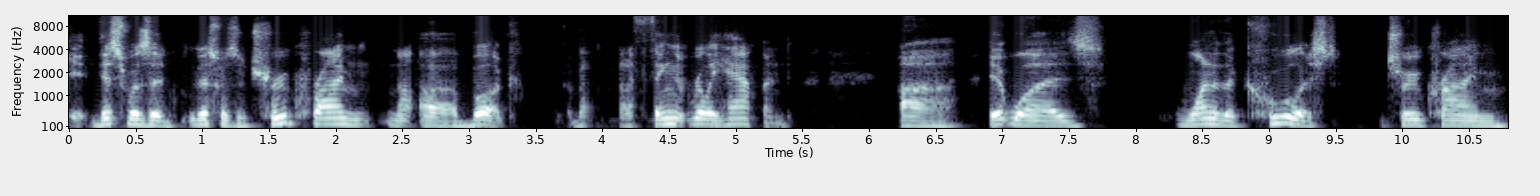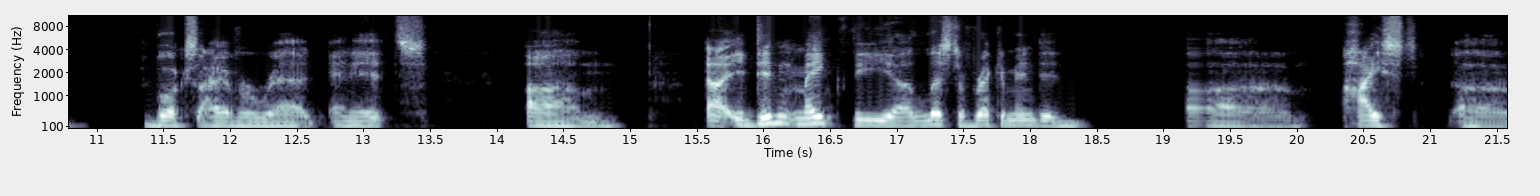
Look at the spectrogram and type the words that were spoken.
it, this was a this was a true crime uh, book about a thing that really happened. Uh, it was one of the coolest true crime books I ever read, and it's um, uh, it didn't make the uh, list of recommended uh, heist uh,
